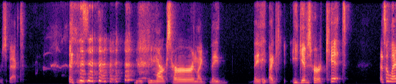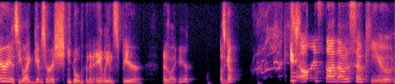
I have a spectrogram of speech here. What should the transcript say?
respect. he, he marks her and like they they like he gives her a kit. That's hilarious. He like gives her a shield and an alien spear and is like, here, let's go. I always thought that was so cute.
